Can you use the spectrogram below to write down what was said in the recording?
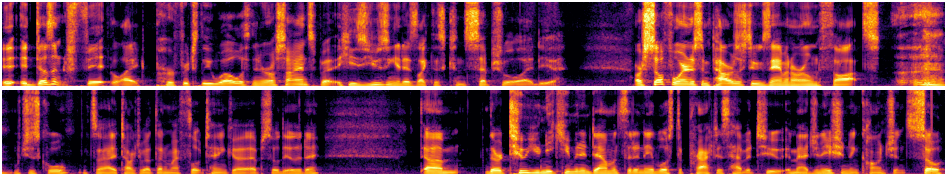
It, it doesn't fit like perfectly well with neuroscience, but he's using it as like this conceptual idea. Our self awareness empowers us to examine our own thoughts, which is cool. I talked about that in my float tank uh, episode the other day. Um, there are two unique human endowments that enable us to practice habit two imagination and conscience. So,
